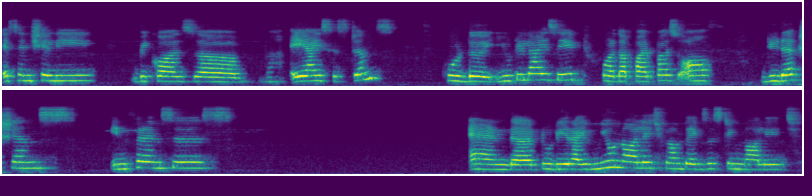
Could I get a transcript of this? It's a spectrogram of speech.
essentially because uh, AI systems could uh, utilize it for the purpose of deductions, inferences, and uh, to derive new knowledge from the existing knowledge.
